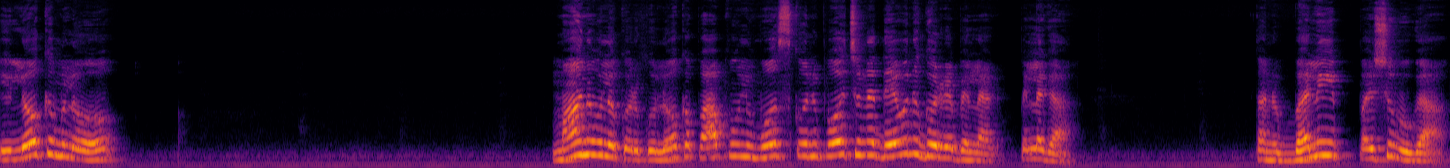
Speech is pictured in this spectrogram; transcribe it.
ఈ లోకములో మానవుల కొరకు లోక పాపములు మోసుకొని పోచున్న దేవుని గొర్రె పిల్ల పిల్లగా తను బలి పశువుగా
